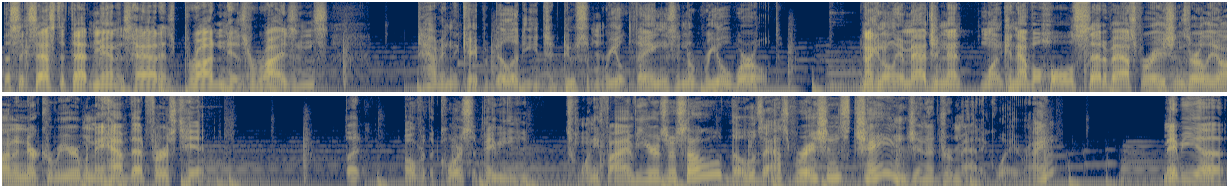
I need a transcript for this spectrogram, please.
The success that that man has had has broadened his horizons to having the capability to do some real things in the real world. And I can only imagine that one can have a whole set of aspirations early on in their career when they have that first hit. But over the course of maybe 25 years or so, those aspirations change in a dramatic way, right? Maybe a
